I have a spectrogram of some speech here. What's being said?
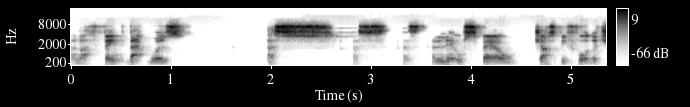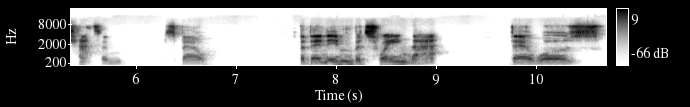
and I think that was a, a, a little spell just before the Chatham spell. But then in between that, there was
